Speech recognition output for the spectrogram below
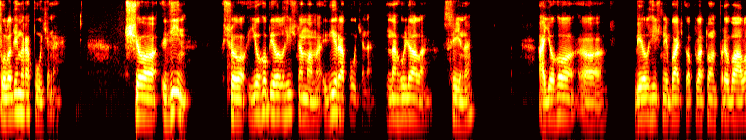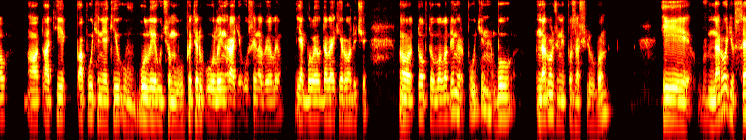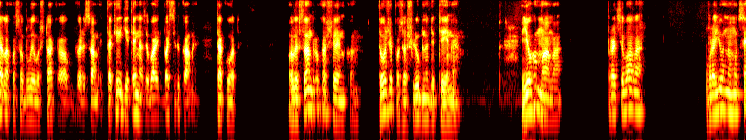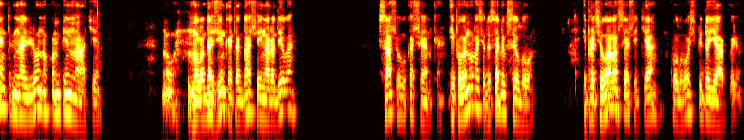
Володимира Путіна, що він, що його біологічна мама Віра Путіна нагуляла сина, а його е, біологічний батько Платон Привалов, от, а ті а Путін, які були у цьому у Петер у Ленінграді, усиновили, як були далекі родичі. От, тобто Володимир Путін був народжений поза шлюбом. І в народі, в селах, особливо ж так, саме, таких дітей називають бастрюками. Так от, Олександр Лукашенко теж позашлюбна дитина. Його мама працювала в районному центрі на льонокомбінаті. Ну, молода жінка і так далі, і народила Сашу Лукашенка і повернулася до себе в село. І працювала все життя колгоспі дояркою.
